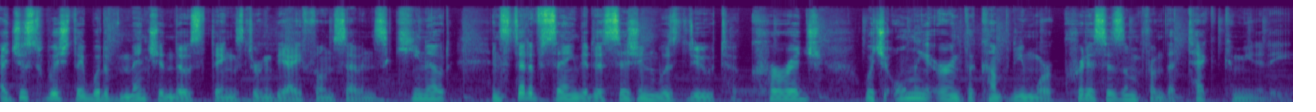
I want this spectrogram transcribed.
I just wish they would have mentioned those things during the iPhone 7's keynote, instead of saying the decision was due to courage, which only earned the company more criticism from the tech community.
